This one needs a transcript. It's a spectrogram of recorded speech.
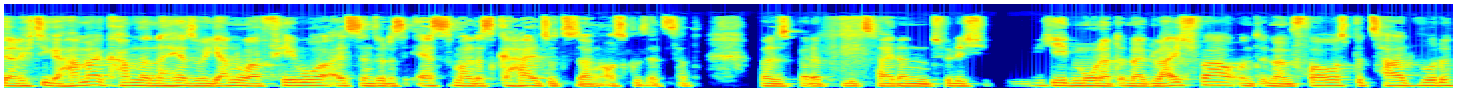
der richtige Hammer kam dann nachher so Januar, Februar, als dann so das erste Mal das Gehalt sozusagen ausgesetzt hat, weil es bei der Polizei dann natürlich jeden Monat immer gleich war und immer im Voraus bezahlt wurde.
